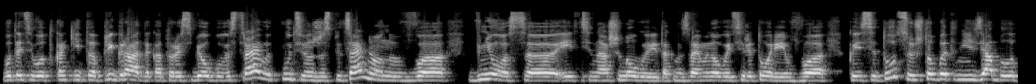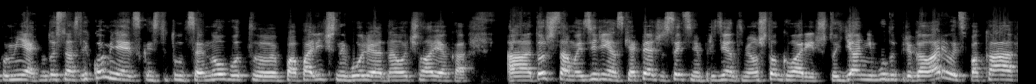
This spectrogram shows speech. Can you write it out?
вот эти вот какие-то преграды, которые себе оба выстраивают. Путин же специально, он в, внес э, эти наши новые, так называемые новые территории в Конституцию, чтобы это нельзя было поменять. Ну, то есть у нас легко меняется Конституция, но вот э, по, по личной воле одного человека. А то же самое Зеленский, опять же, с этими президентами, он что говорит? Что я не буду переговаривать, пока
